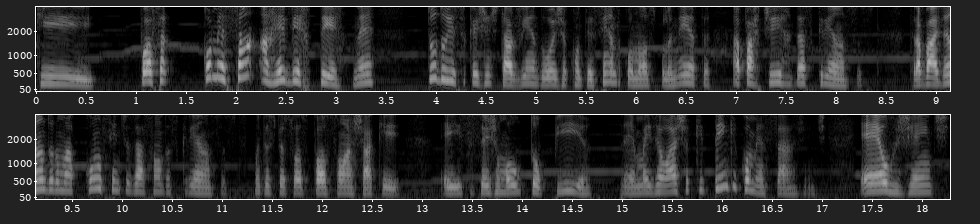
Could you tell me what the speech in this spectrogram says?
que possa começar a reverter né, tudo isso que a gente está vendo hoje acontecendo com o nosso planeta a partir das crianças. Trabalhando numa conscientização das crianças. Muitas pessoas possam achar que isso seja uma utopia, né? mas eu acho que tem que começar, gente. É urgente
